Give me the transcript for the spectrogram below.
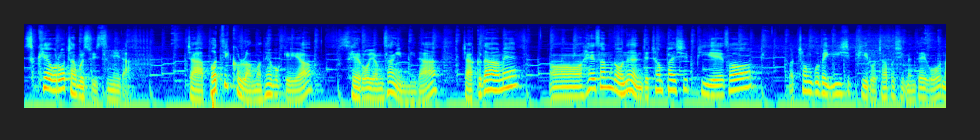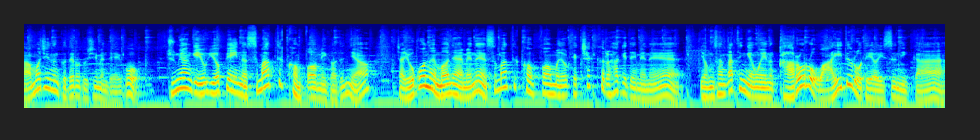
스퀘어로 잡을 수 있습니다. 자, 버티컬로 한번 해볼게요. 세로 영상입니다. 자, 그 다음에 어, 해상도는 이제 1080p에서 1920p로 잡으시면 되고 나머지는 그대로 두시면 되고 중요한 게 여기 옆에 있는 스마트 컨펌이거든요. 자, 요거는 뭐냐면은 스마트 컨펌을 이렇게 체크를 하게 되면은 영상 같은 경우에는 가로로 와이드로 되어 있으니까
